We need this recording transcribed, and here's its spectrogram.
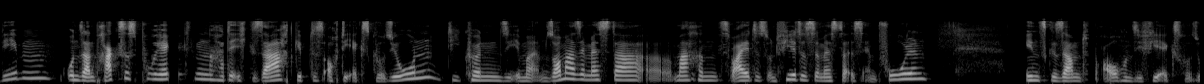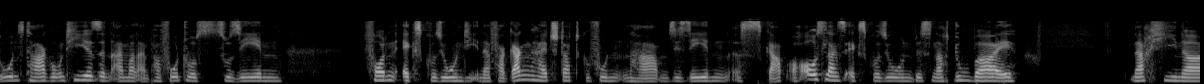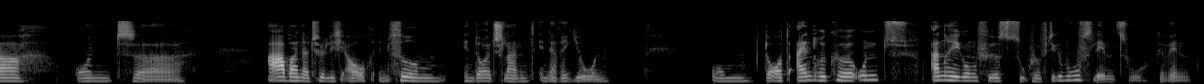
Neben unseren Praxisprojekten, hatte ich gesagt, gibt es auch die Exkursionen. Die können Sie immer im Sommersemester äh, machen. Zweites und viertes Semester ist empfohlen. Insgesamt brauchen Sie vier Exkursionstage und hier sind einmal ein paar Fotos zu sehen von Exkursionen, die in der Vergangenheit stattgefunden haben. Sie sehen, es gab auch Auslandsexkursionen bis nach Dubai, nach China und äh, aber natürlich auch in Firmen in Deutschland, in der Region, um dort Eindrücke und Anregungen fürs zukünftige Berufsleben zu gewinnen.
